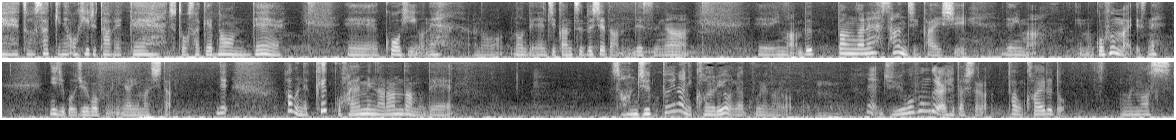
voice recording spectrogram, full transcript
えー、とさっきねお昼食べてちょっとお酒飲んで、えーコーヒーをねあの飲んでね時間潰してたんですが、えー今物販がね3時開始で今今5分前ですね。2時55分になりました。で多分ね結構早めに並んだので30分以内に帰るよねこれなら。ね、15分ぐらい下手したら多分買えると思います。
